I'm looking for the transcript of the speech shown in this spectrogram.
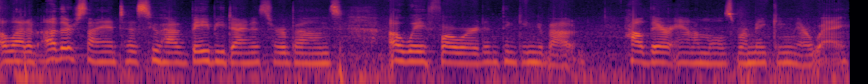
a lot of other scientists who have baby dinosaur bones a way forward in thinking about how their animals were making their way.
